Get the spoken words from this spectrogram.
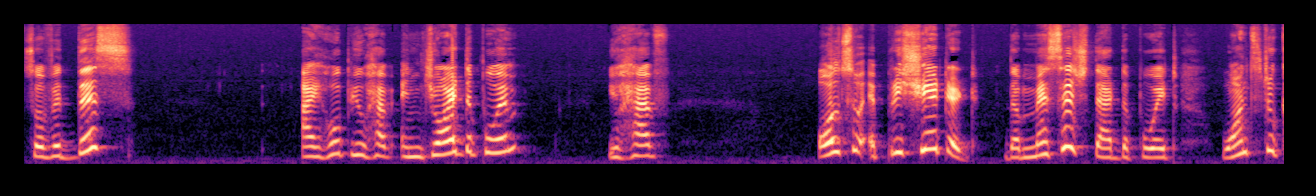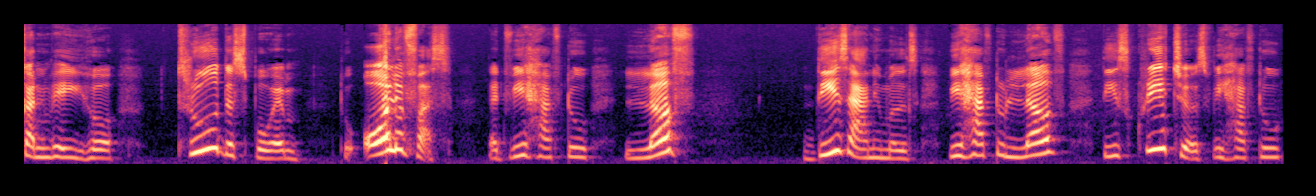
So with this i hope you have enjoyed the poem you have also appreciated the message that the poet wants to convey here through this poem to all of us that we have to love these animals, we have to love these creatures, we have to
